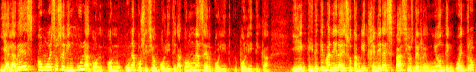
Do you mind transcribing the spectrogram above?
y a la vez cómo eso se vincula con, con una posición política, con una ser política? Y, de qué manera eso también genera espacios de reunión, de encuentro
